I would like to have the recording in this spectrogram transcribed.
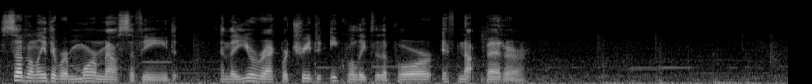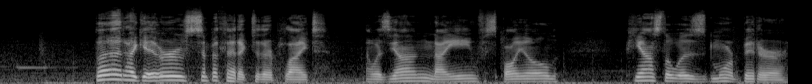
Suddenly there were more mouths to feed, and the Yurak were treated equally to the poor, if not better. But I grew sympathetic to their plight. I was young, naive, spoiled. Piastol was more bitter,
